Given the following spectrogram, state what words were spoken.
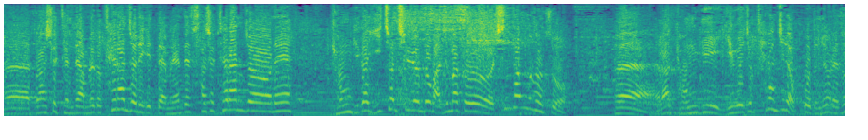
에, 또 하실 텐데 아무래도 테란전이기 때문에 근데 사실 테란전의 경기가 2007년도 마지막 그 신상무 선수 예, 랑 경기 이후에 지금 테란전이 없거든요. 그래서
